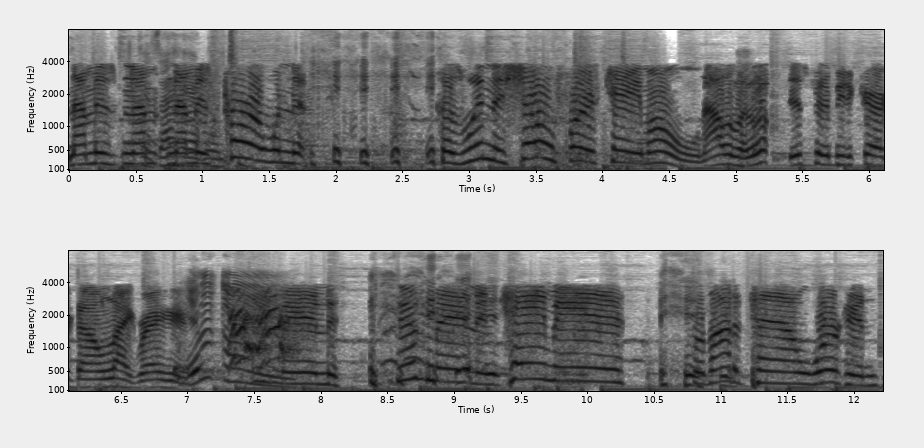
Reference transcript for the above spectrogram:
Now, Miss now, now Miss one too. Pearl, when the because when the show first came on, I was like, oh, this gonna be the character I don't like right here. This man, this man that came in from out of town working.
